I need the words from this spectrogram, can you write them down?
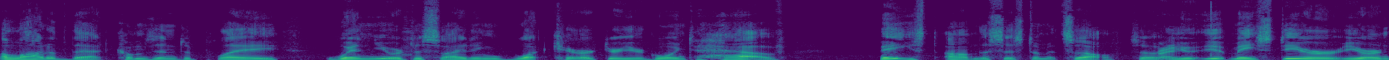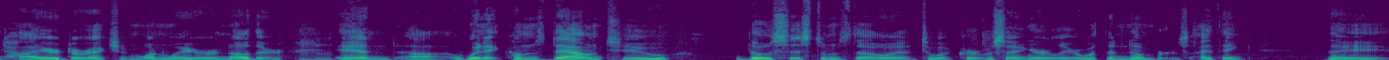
a lot of that comes into play when you're deciding what character you're going to have based on the system itself. So Right. you, it may steer your entire direction one way or another. And uh, when it comes down to those systems, though, uh, to what Kurt was saying earlier with the numbers, I think the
